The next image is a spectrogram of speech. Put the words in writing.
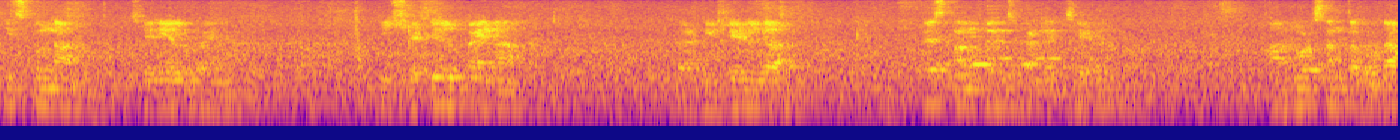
తీసుకున్న చర్యలపైన ఈ షెడ్యూల్ పైన డీటెయిల్గా ప్రెస్ కాన్ఫరెన్స్ కండక్ట్ చేయడం ఆ నోట్స్ అంతా కూడా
